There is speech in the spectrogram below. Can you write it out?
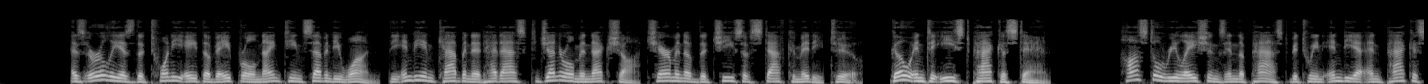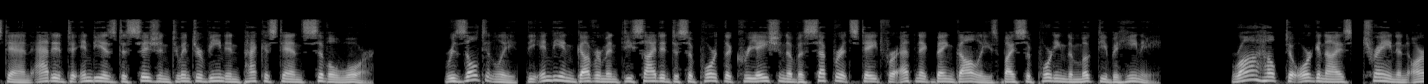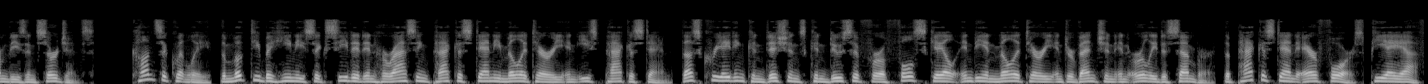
As early as 28 April 1971, the Indian cabinet had asked General Manekshaw chairman of the Chiefs of Staff Committee to «go into East Pakistan». Hostile relations in the past between India and Pakistan added to India's decision to intervene in Pakistan's civil war. Resultantly, the Indian government decided to support the creation of a separate state for ethnic Bengalis by supporting the Mukti Bahini. RAW helped to organize, train and arm these insurgents. Consequently, the Mukti Bahini succeeded in harassing Pakistani military in East Pakistan, thus creating conditions conducive for a full-scale Indian military intervention in early December. The Pakistan Air Force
